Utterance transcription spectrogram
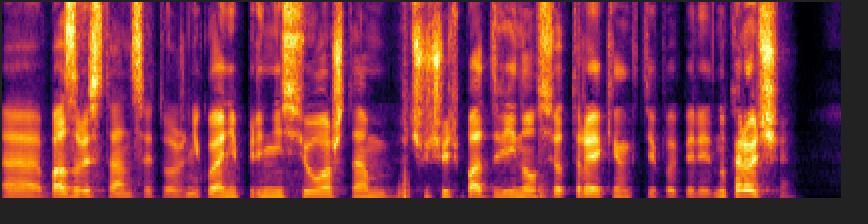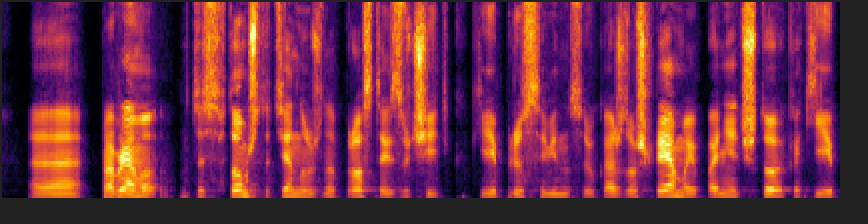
Э, базовые станции тоже. Никуда не перенесешь, там чуть-чуть подвинул, все трекинг, типа перед. Ну, короче, э, проблема ну, то есть в том, что тебе нужно просто изучить, какие плюсы и минусы у каждого шлема и понять, что, какие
